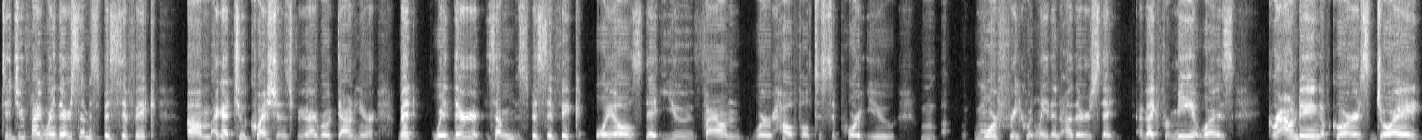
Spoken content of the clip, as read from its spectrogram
Did you find were there some specific? Um, I got two questions for you. I wrote down here, but were there some specific oils that you found were helpful to support you m- more frequently than others? That like for me, it was grounding, of course, joy,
